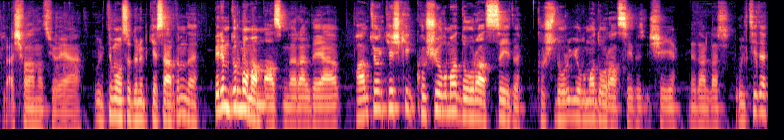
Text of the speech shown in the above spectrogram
Flash falan atıyor ya. Ultim olsa dönüp keserdim de. Benim durmamam lazımdı herhalde ya. Pantheon keşke koşu yoluma doğru atsaydı. Koşu doğru yoluma doğru atsaydı şeyi. Ne derler. Ultiyi de.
